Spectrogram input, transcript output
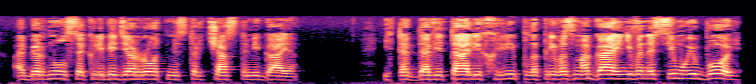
— обернулся к лебеде ротмистр, часто мигая. И тогда Виталий хрипло, превозмогая невыносимую боль,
